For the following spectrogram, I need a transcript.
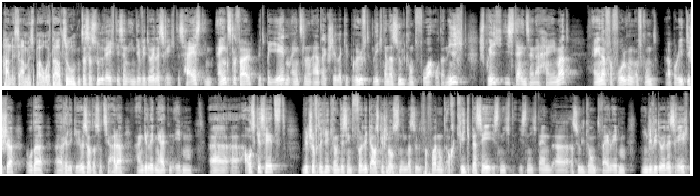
Hannes Amesbauer dazu. Und das Asylrecht ist ein individuelles Recht. Das heißt, im Einzelfall wird bei jedem einzelnen Antragsteller geprüft, liegt ein Asylgrund vor oder nicht. Sprich, ist er in seiner Heimat einer Verfolgung aufgrund äh, politischer oder äh, religiöser oder sozialer Angelegenheiten eben äh, äh, ausgesetzt. Wirtschaftliche Gründe sind völlig ausgeschlossen im Asylverfahren und auch Krieg per se ist nicht, ist nicht ein äh, Asylgrund, weil eben individuelles Recht.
